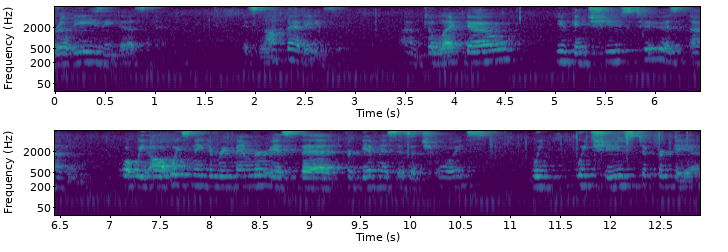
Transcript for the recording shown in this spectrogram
real easy, doesn't it? It's not that easy. Um, to let go, you can choose to. As, um, what we always need to remember is that forgiveness is a choice. We, we choose to forgive.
